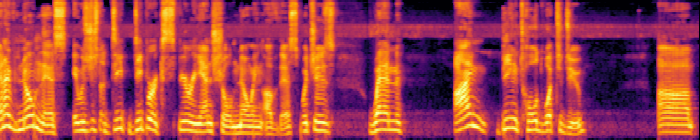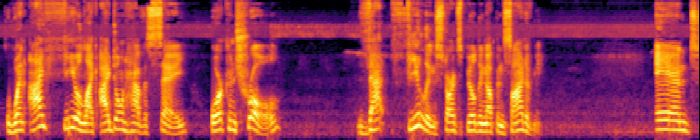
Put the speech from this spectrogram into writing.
And I've known this, it was just a deep, deeper experiential knowing of this, which is when I'm being told what to do, uh, when I feel like I don't have a say or control, that feeling starts building up inside of me. And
